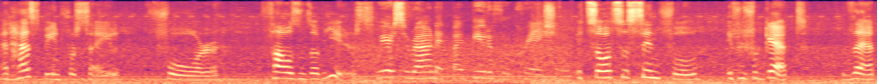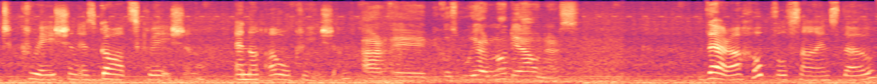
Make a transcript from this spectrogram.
and has been for sale for thousands of years. We are surrounded by beautiful creation. It's also sinful if we forget that creation is God's creation and not our creation. Are, uh, because we are not the owners. There are hopeful signs though.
